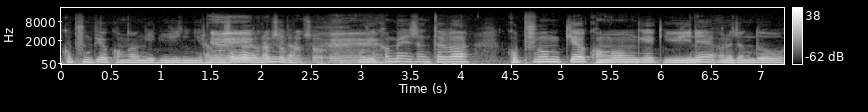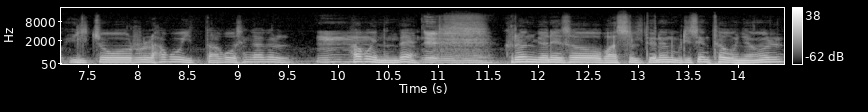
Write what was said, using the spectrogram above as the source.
고품격 관광객 유인이라고 생각을 그렇죠, 합니다. 그렇죠. 예, 예. 우리 컨벤션 센터가 고품격 관광객 유인에 어느 정도 일조를 하고 있다고 생각을 음. 하고 있는데 예, 예, 예. 그런 면에서 봤을 때는 우리 센터 운영을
